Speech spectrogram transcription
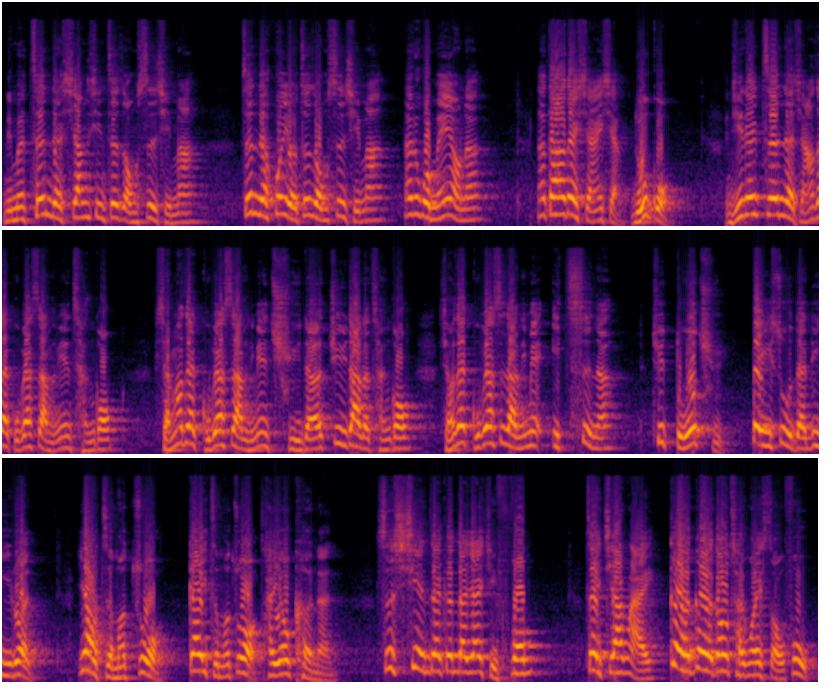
你们真的相信这种事情吗？真的会有这种事情吗？那如果没有呢？那大家再想一想，如果你今天真的想要在股票市场里面成功，想要在股票市场里面取得巨大的成功，想要在股票市场里面一次呢去夺取倍数的利润，要怎么做？该怎么做才有可能？是现在跟大家一起疯，在将来个个都成为首富，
